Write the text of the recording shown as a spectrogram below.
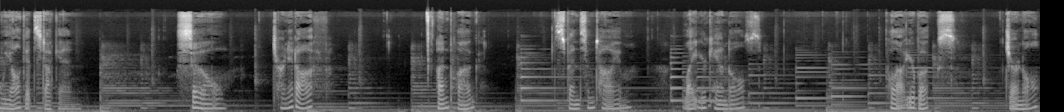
we all get stuck in. So turn it off, unplug, spend some time, light your candles, pull out your books, journal,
